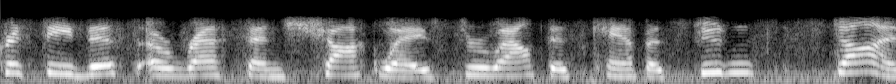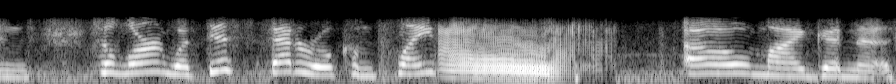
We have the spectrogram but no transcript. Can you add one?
Christy, this arrest sends shockwaves throughout this campus. Students stunned to learn what this federal complaint. Oh my goodness.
